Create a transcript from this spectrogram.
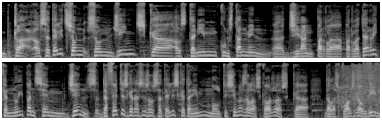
Clar, els satèl·lits són, són ginys que els tenim constantment eh, girant per la, per la Terra i que no hi pensem gens. De fet, és gràcies als satèl·lits que tenim moltíssimes de les coses que, de les quals gaudim.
